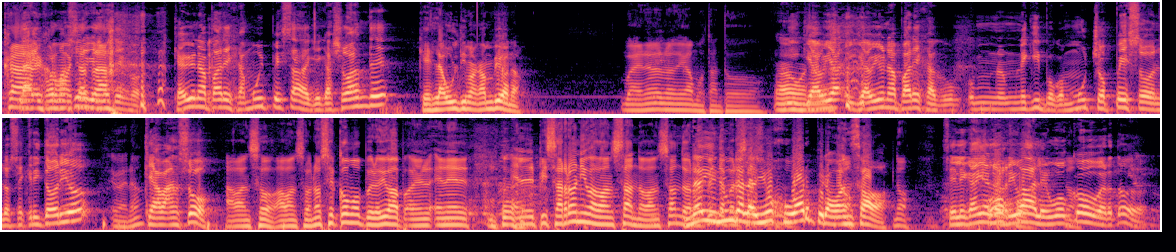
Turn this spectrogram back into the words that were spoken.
Claro, la información que yo tengo. Que había una pareja muy pesada que cayó antes Que es la última campeona. Bueno, no, no digamos tanto. Ah, y, bueno. que había, y que había una pareja, un, un equipo con mucho peso en los escritorios Bueno. que avanzó. Avanzó, avanzó. No sé cómo, pero iba en, en el, en el pizarrón iba avanzando, avanzando. de Nadie nunca la vio jugar, pero No, avanzaba. No, Se le caían Ojo. los rivales, walkover, todo.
